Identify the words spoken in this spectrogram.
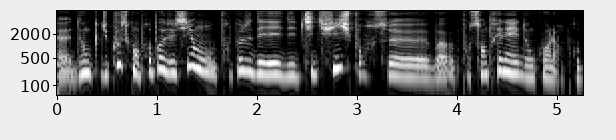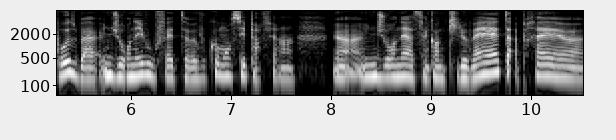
euh, donc, du coup, ce qu'on propose aussi, on propose des, des petites fiches pour se, bah, pour s'entraîner. Donc, on leur propose bah, une journée, vous faites, vous commencez par faire un- un- une journée à 50 km, après euh,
